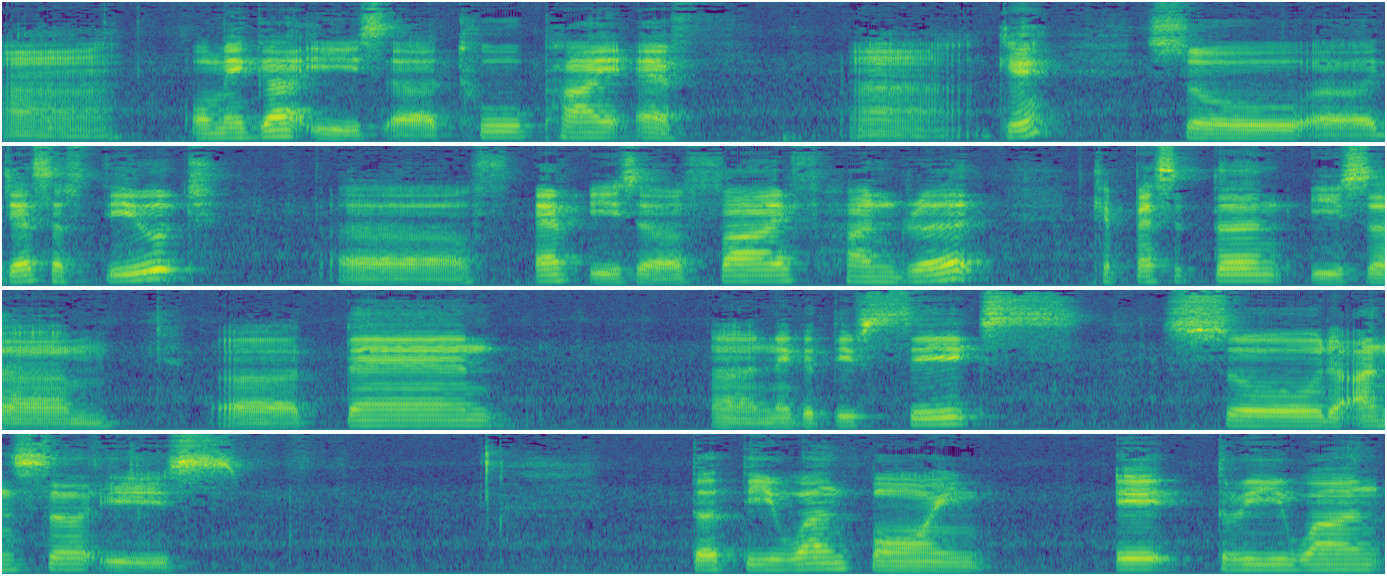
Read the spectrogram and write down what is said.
Uh, omega is uh, 2 pi f. Uh, okay? So uh, just substitute uh, F is uh, 500 capacitance is um, uh, 10 uh, negative 6 so the answer is 31.831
